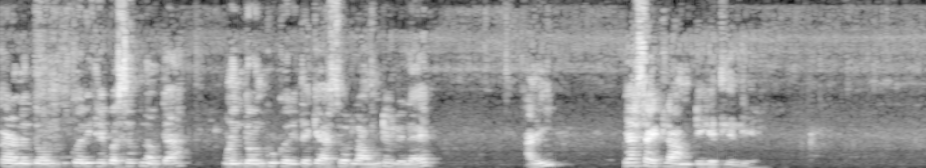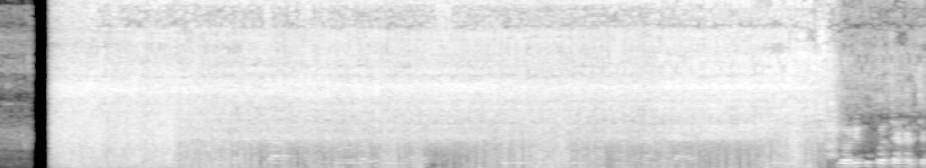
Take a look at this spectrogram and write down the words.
कारण दोन कुकर इथे बसत नव्हत्या म्हणून दोन कुकर इथे गॅसवर लावून ठेवलेले आहेत. आणि या साईडला आमटी घेतलेली आहे. दोन्ही कुकरच्या खालचे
